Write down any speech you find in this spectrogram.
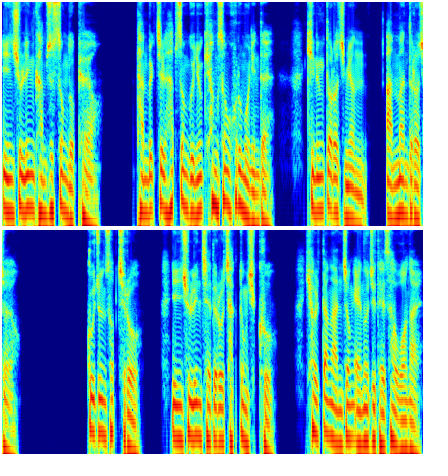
인슐린 감수성 높여요. 단백질 합성 근육 형성 호르몬인데 기능 떨어지면 안 만들어져요. 꾸준 섭취로 인슐린 제대로 작동식 후 혈당 안정 에너지 대사 원활,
